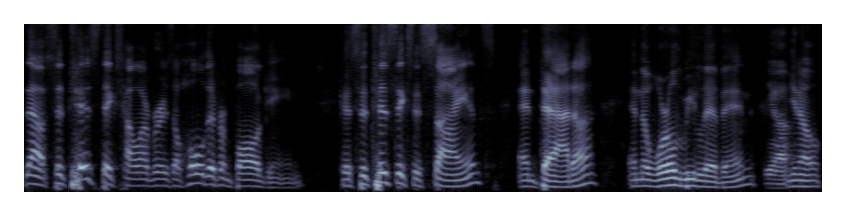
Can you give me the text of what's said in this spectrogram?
now, statistics, however, is a whole different ball game because statistics is science and data and the world we live in. Yeah. You know,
